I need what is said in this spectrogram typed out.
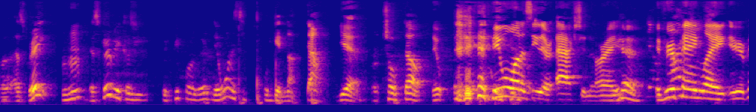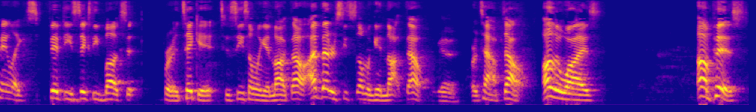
But that's great. hmm It's good because you, if people are there, they want to see people get knocked down Yeah, or choked out. They- people want to see their action. All right. Yeah. If you're paying like if you're paying like 50, 60 bucks for a ticket to see someone get knocked out, I better see someone get knocked out Yeah. or tapped out. Otherwise, I'm pissed.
